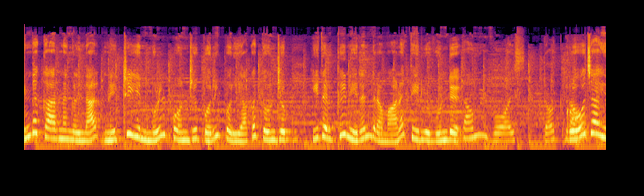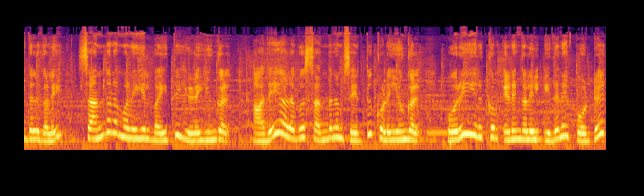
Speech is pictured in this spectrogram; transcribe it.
இந்த காரணங்களினால் நெற்றியின் முள் போன்று பொறி பொறியாக தோன்றும். இதற்கு நிரந்தரமான தீர்வு உண்டு. தமிழ் வாய்ஸ் ரோஜா இதழ்களை சந்தன மலையில் வைத்து இழையுங்கள். அதே அளவு சந்தனம் சேர்த்து குழையுங்கள் பொறி இருக்கும் இடங்களில் இதனை போட்டு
